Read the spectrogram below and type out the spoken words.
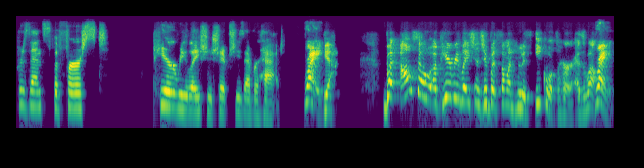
presents the first peer relationship she's ever had. Right. Yeah. But also a peer relationship with someone who is equal to her as well. Right.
